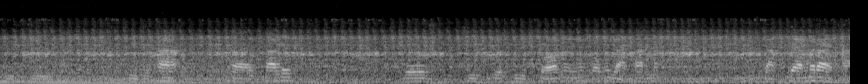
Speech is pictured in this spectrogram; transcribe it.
สี่สี่สี่สิบห้า เอ่อถ้าเล็กเบอร์สี่สิบเอ็ดสี่สิบสองอะไรเงี้ยก็ไม่อยากทำนะจับแดงไม่ได้ขา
